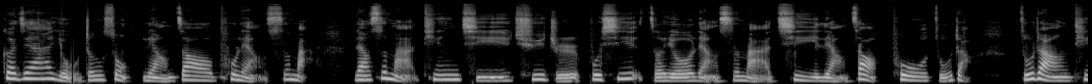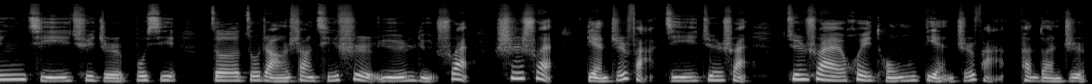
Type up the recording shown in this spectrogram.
各家有争讼，两造铺两司马，两司马听其曲直不息，则由两司马弃两造铺组长。组长听其屈直不息，则组长上其事与旅帅、师帅、典执法及军帅，军帅会同典执法判断之。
